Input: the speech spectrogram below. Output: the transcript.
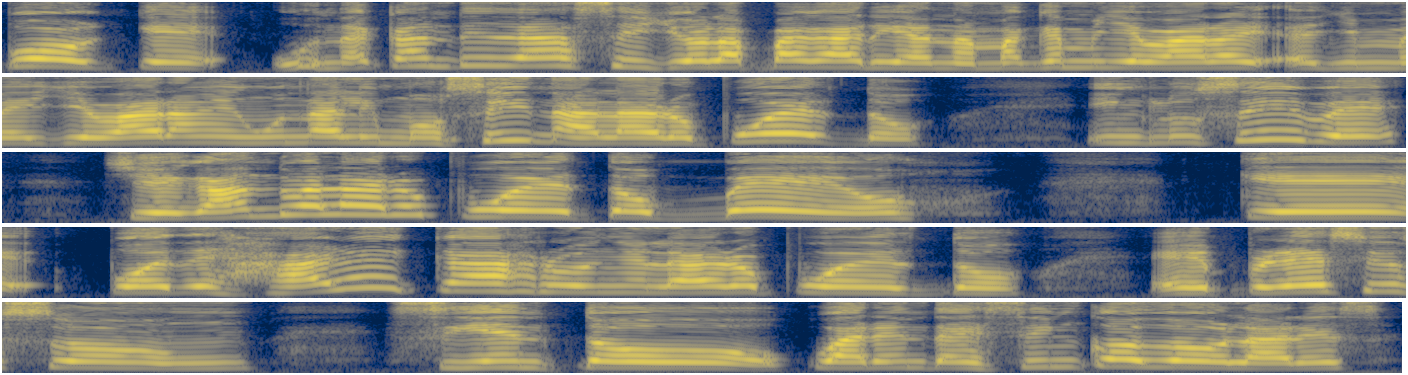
Porque una cantidad así yo la pagaría nada más que me, llevara, me llevaran en una limusina al aeropuerto. Inclusive, llegando al aeropuerto, veo que por dejar el carro en el aeropuerto, el precio son 145 dólares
